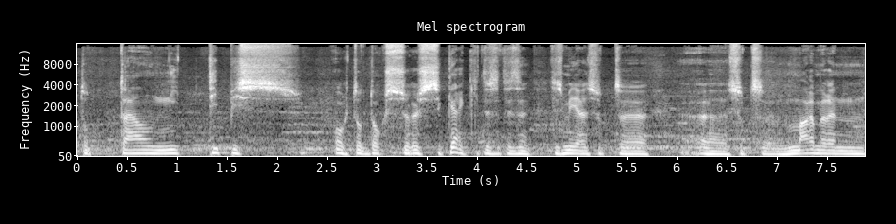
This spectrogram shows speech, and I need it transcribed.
totaal niet typisch orthodox Russische kerk. Is, het is, een, het is meer een soort, uh, uh, soort marmeren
